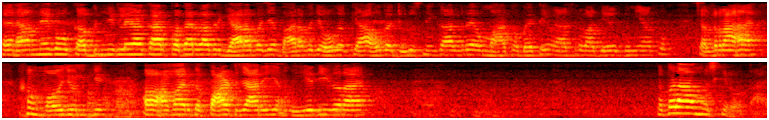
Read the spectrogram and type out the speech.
हमने को कब निकलेगा कार? पता रात ग्यारह बजे, बारह बजे होगा, क्या होगा? जुलूस निकाल रहे हैं महात्मा बैठे हुए आशीर्वाद दे दुनिया को। चल रहा है। मौज उनकी। और हमारे तो पार्ट जा रही है, हम ये दिख रहा है। तो बड़ा मुश्किल होता है।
